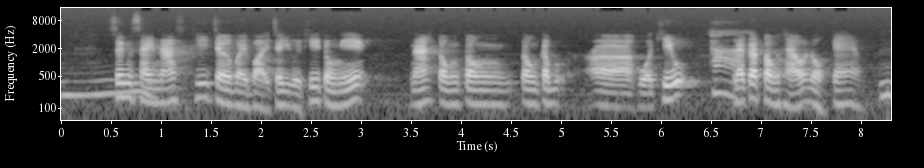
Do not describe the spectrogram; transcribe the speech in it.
อืมซึ่งไซนัสที่เจอบ่อยๆ จะอยู่ที่ตรงนี้นะ ตรงตรงตรงกระบุเอ่อ หัวคิ้วค่ะแล้วก็ตรงแถวโหนกแก้มอื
